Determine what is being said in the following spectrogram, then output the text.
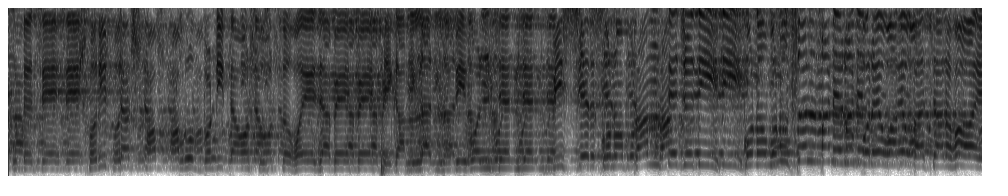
ফুটেছে, শরীরটা সব পুরো বডিটা অসুস্থ হয়ে যাবে। ঠিক আল্লাহর নবী বলছেন, বিশ্বের কোন প্রান্তে যদি কোন মুসলমানের উপরে অত্যাচার হয়,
